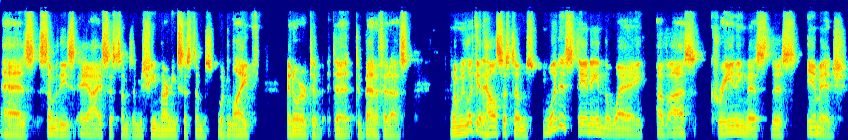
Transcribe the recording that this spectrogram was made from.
as some of these AI systems and machine learning systems would like in order to, to, to benefit us. When we look at health systems, what is standing in the way of us creating this, this image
